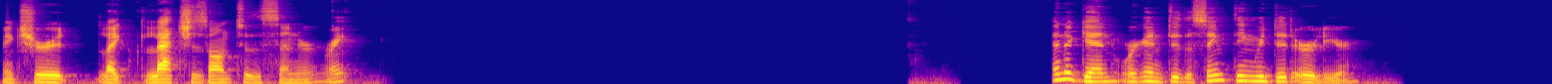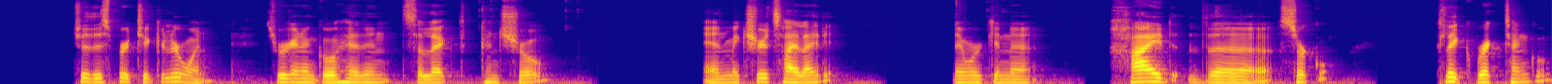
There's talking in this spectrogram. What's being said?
Make sure it like latches onto the center, right? And again, we're going to do the same thing we did earlier to this particular one. So we're going to go ahead and select control and make sure it's highlighted. Then we're going to hide the circle, click rectangle,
